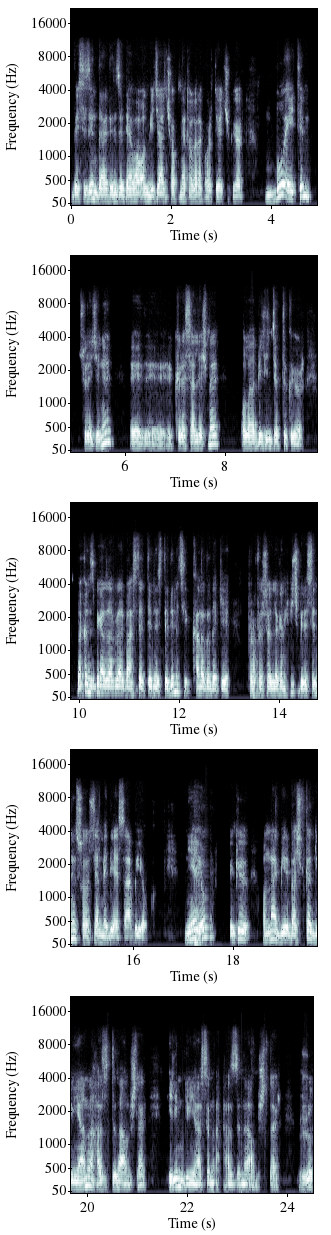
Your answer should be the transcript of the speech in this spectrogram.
ve sizin derdinize deva olmayacağı çok net olarak ortaya çıkıyor. Bu eğitim sürecini e, e, küreselleşme olabildiğince tıkıyor. Bakınız biraz evvel bahsettiniz, dediniz ki Kanada'daki profesörlerin hiçbirisinin sosyal medya hesabı yok. Niye yok? Çünkü onlar bir başka dünyanın hazzını almışlar. İlim dünyasının hazzını almışlar. Ruh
